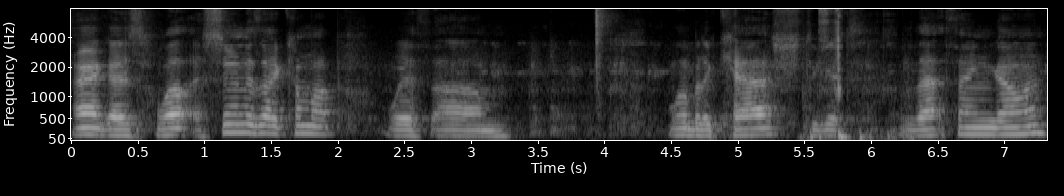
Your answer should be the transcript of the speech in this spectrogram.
All right, guys. Well, as soon as I come up with um, a little bit of cash to get that thing going,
